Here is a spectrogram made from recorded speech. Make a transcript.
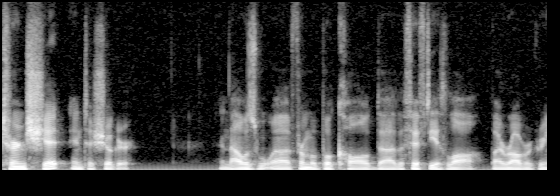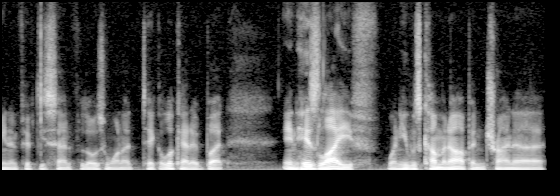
turn shit into sugar. And that was uh, from a book called uh, The 50th Law by Robert Greene and 50 Cent for those who want to take a look at it. But in his life, when he was coming up and trying to,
